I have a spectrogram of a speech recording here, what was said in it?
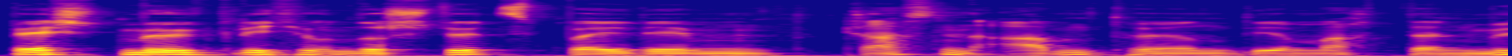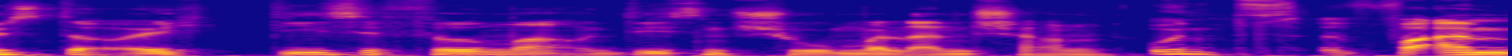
bestmöglich unterstützt bei den krassen Abenteuern, die ihr macht, dann müsst ihr euch diese Firma und diesen Schuh mal anschauen. Und vor allem,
